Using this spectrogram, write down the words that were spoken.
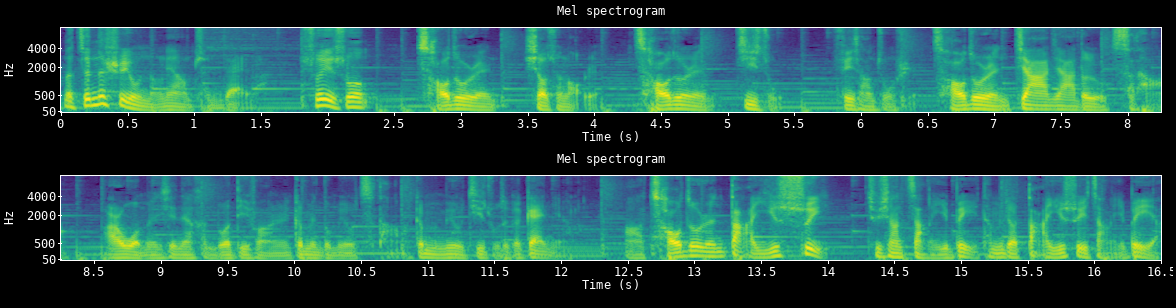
那真的是有能量存在的。所以说，潮州人孝顺老人，潮州人祭祖非常重视，潮州人家家都有祠堂，而我们现在很多地方人根本都没有祠堂，根本没有祭祖这个概念了啊。潮州人大一岁就像长一辈，他们叫大一岁长一辈呀。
